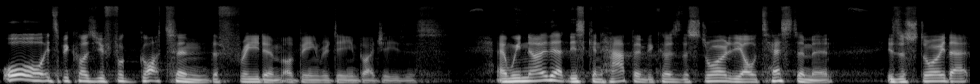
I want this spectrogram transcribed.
or it's because you've forgotten the freedom of being redeemed by Jesus. And we know that this can happen because the story of the Old Testament is a story that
